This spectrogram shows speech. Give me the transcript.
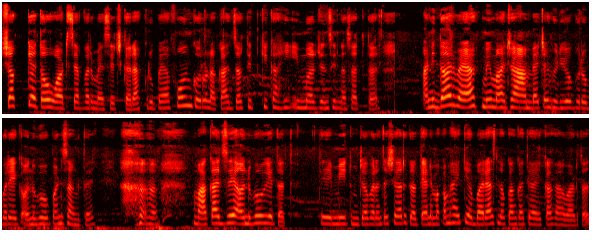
शक्यतो व्हॉट्सॲपवर मेसेज करा. कृपया फोन करू नका. जर तितकी काही इमर्जन्सी नसत तर. आणि दरवेळाक मी माझ्या आंब्याच्या व्हिडिओबरोबर एक अनुभव पण सांगते. माका जे अनुभव येतात ते मी तुमच्यापर्यंत शेअर करते आणि मला माहिती आहे बऱ्याच लोकांका ते ऐकाक आवडतात.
